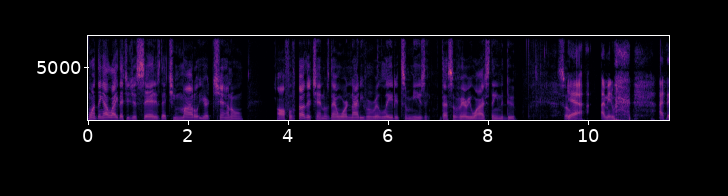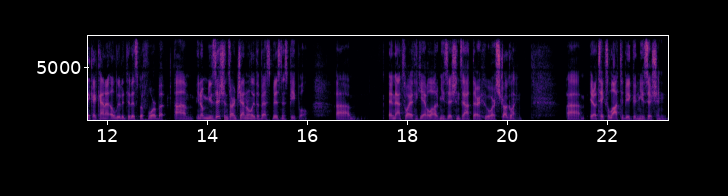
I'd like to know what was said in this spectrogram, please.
One thing I like that you just said is that you modeled your channel off of other channels that were not even related to music. That's a very wise thing to do. So yeah, I mean, I think I kind of alluded to this before, but um, you know, musicians aren't generally the best business people. Um, and that's why I think you have a lot of musicians out there who are struggling. Um, you know, it takes a lot to be a good musician.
